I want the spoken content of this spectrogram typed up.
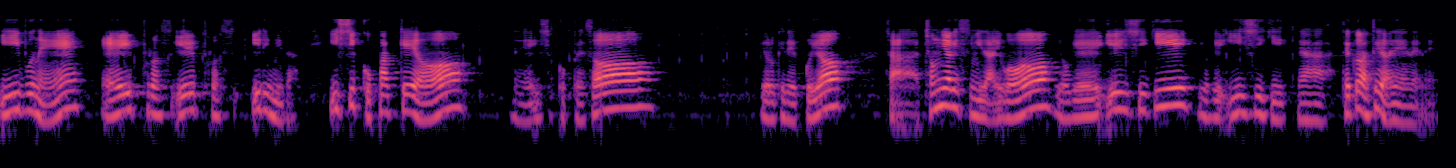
2분의 a 플러스 1 플러스 1입니다. 2씩 곱할게요. 네, 2씩 곱해서 이렇게 됐고요. 자, 정리하겠습니다. 이거 요게 1시기, 요게 2시기. 야, 될 것 같아요. 네네네.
